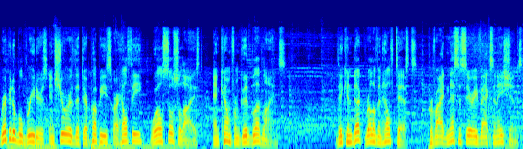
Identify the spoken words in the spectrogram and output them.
Reputable breeders ensure that their puppies are healthy, well socialized, and come from good bloodlines. They conduct relevant health tests, provide necessary vaccinations,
